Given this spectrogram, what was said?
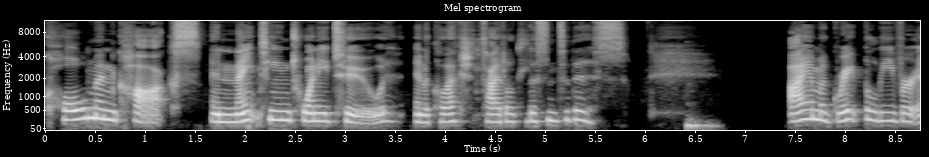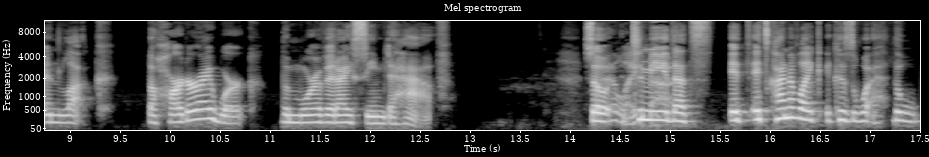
Coleman Cox in 1922 in a collection titled Listen to This. I am a great believer in luck. The harder I work, the more of it I seem to have. So like to me, that. that's it. It's kind of like because what the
